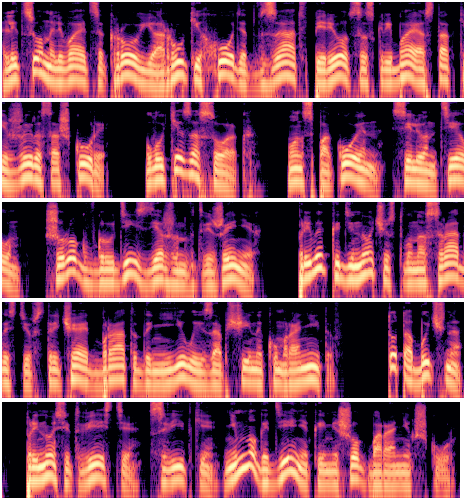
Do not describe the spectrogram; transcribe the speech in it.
Лицо наливается кровью, а руки ходят взад-вперед, соскребая остатки жира со шкуры. Луке за сорок. Он спокоен, силен телом, широк в груди, сдержан в движениях. Привык к одиночеству, но с радостью встречает брата Даниила из общины кумранитов. Тот обычно приносит вести, свитки, немного денег и мешок бараньих шкур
